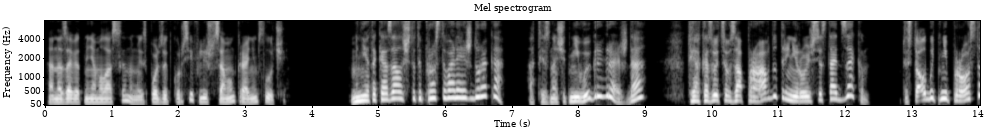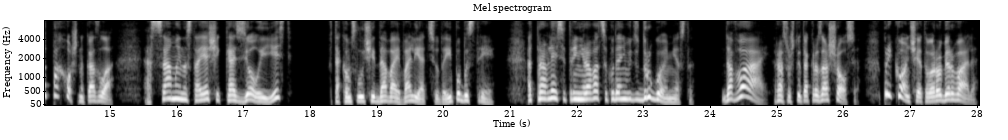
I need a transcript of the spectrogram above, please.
Она зовет меня малосыном и использует курсив лишь в самом крайнем случае. «Мне-то казалось, что ты просто валяешь дурака. А ты, значит, не в игры играешь, да? Ты, оказывается, взаправду тренируешься стать зэком. Ты, стал быть, не просто похож на козла, а самый настоящий козел и есть? В таком случае давай, вали отсюда и побыстрее. Отправляйся тренироваться куда-нибудь в другое место. «Давай, раз уж ты так разошелся, прикончи этого Роберваля.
